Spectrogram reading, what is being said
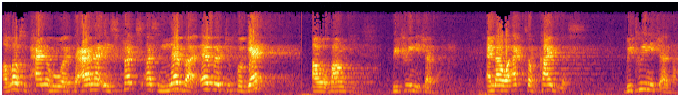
Allah subhanahu wa ta'ala instructs us never ever to forget our bounties between each other and our acts of kindness between each other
